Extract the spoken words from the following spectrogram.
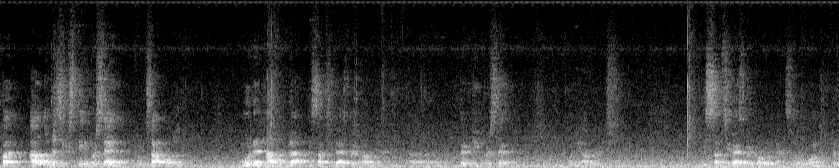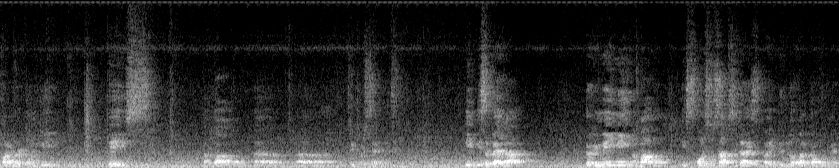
but out of the 16%, for example, more than half of that is subsidized by government, 13% on the average is subsidized by government. So on, the farmer only pays about 3%. Uh, uh, In Isabela, the remaining amount is also subsidized by the local government.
